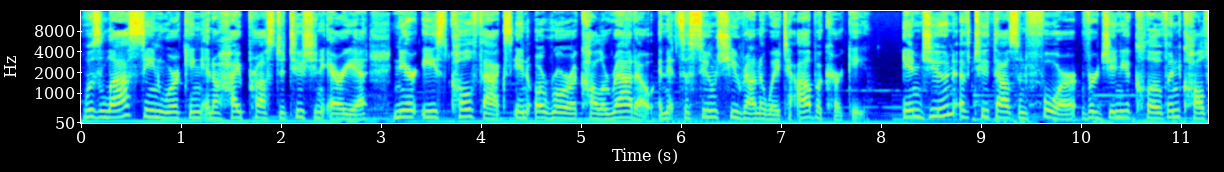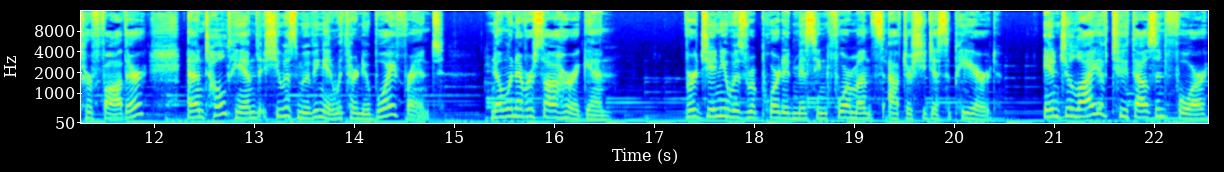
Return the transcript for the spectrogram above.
was last seen working in a high prostitution area near East Colfax in Aurora, Colorado, and it's assumed she ran away to Albuquerque. In June of 2004, Virginia Cloven called her father and told him that she was moving in with her new boyfriend. No one ever saw her again. Virginia was reported missing four months after she disappeared. In July of 2004,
